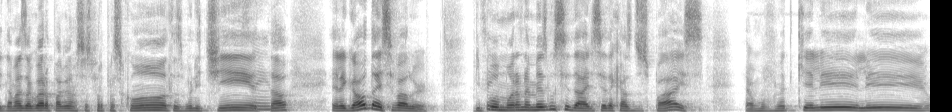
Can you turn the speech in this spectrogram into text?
ainda mais agora pagando suas próprias contas, bonitinho Sim. e tal. É legal dar esse valor. E, pô, Sim, morar com na mesma cidade, sair da casa dos pais, é um movimento que ele. ele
